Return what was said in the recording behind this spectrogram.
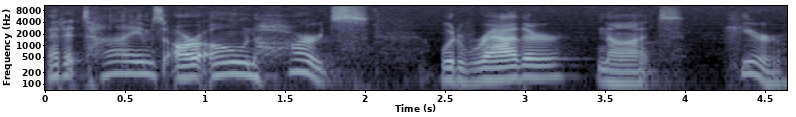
that at times our own hearts would rather not hear.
